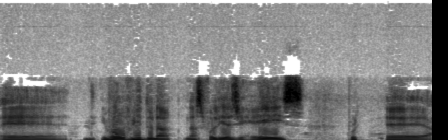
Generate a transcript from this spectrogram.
eh, envolvido na- nas folias de reis? Por- eh,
